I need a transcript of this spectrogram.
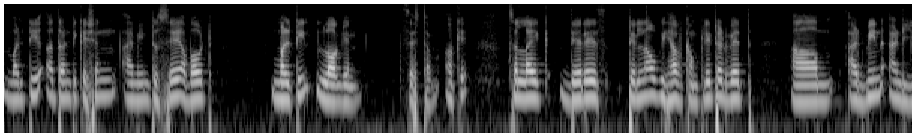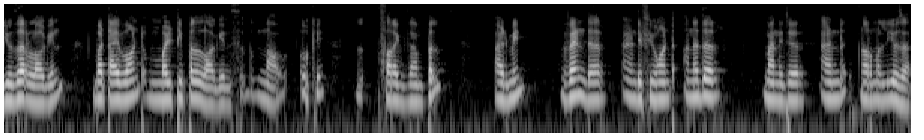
multi authentication I mean to say about multi login system okay? So like there is till now we have completed with um, admin and user login but I want multiple logins now okay? For example admin vendor and if you want another manager and normal user.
